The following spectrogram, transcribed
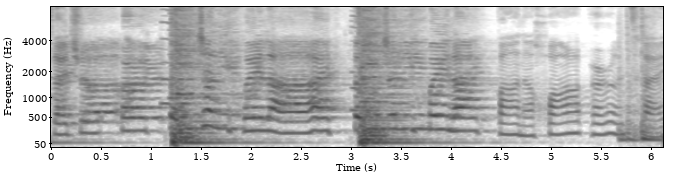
在这儿等。等着你回来，等着你回来，把那花儿采。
